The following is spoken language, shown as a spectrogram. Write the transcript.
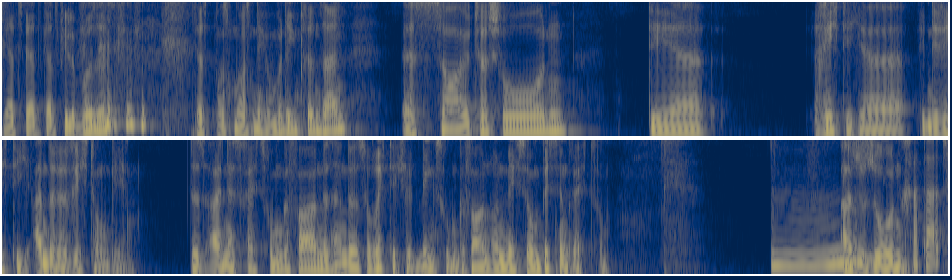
Jetzt werden es ganz viele Busses. Das Muss muss nicht unbedingt drin sein. Es sollte schon der richtige, in die richtig andere Richtung gehen. Das eine ist rechts rumgefahren, das andere ist so richtig links rumgefahren und nicht so ein bisschen rechts rum. Mm, Also so ein rattert.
